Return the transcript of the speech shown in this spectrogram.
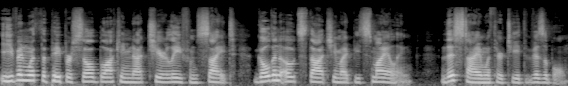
Even with the paper still blocking Not Cheerilee from sight, Golden Oaks thought she might be smiling, this time with her teeth visible.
